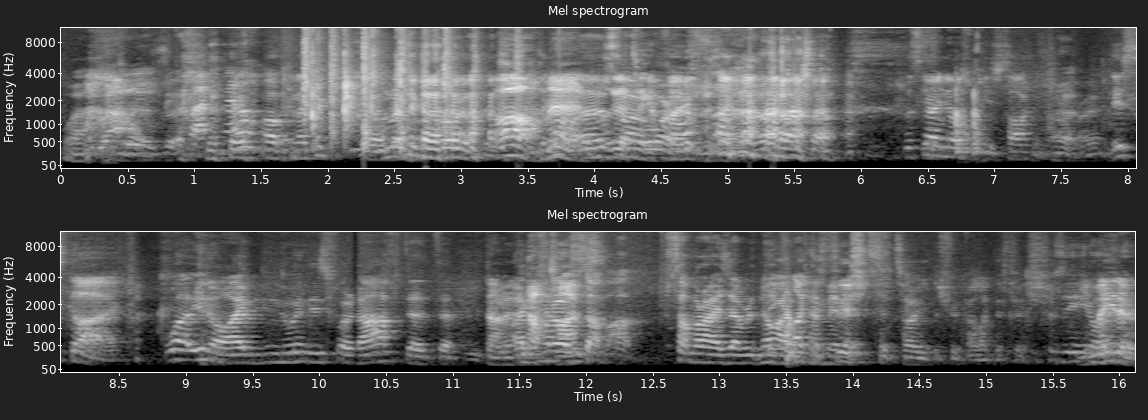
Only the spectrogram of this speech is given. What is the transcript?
Wow. Do we clap now? Oh, can I take? Yeah, I'm gonna take a photo. of this. Oh man, that's we're gonna take a photo of this. This guy knows what he's talking about, right? This guy, well you know I've been doing this for enough that uh, done I enough cannot times. sum, uh, summarize everything No, I in like the 10 fish. To tell you the truth, I like the fish. Because, You know, made it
